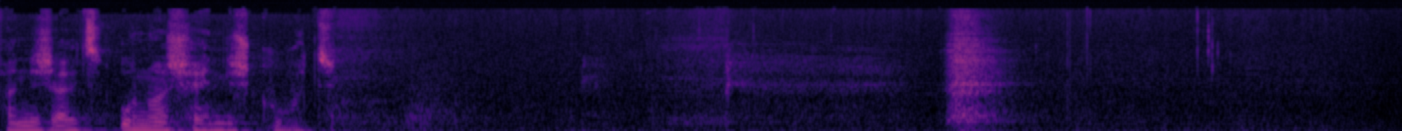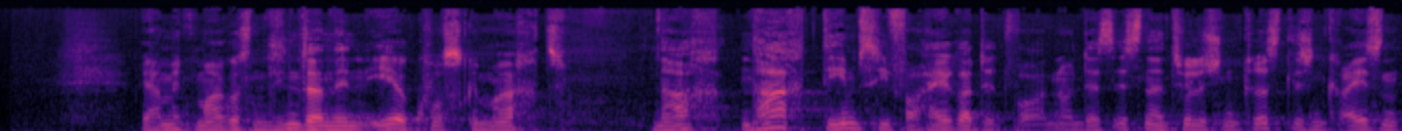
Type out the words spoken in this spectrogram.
fand ich als unwahrscheinlich gut. Wir haben mit Markus und Linda einen Ehekurs gemacht, nach, nachdem sie verheiratet waren. Und das ist natürlich in christlichen Kreisen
